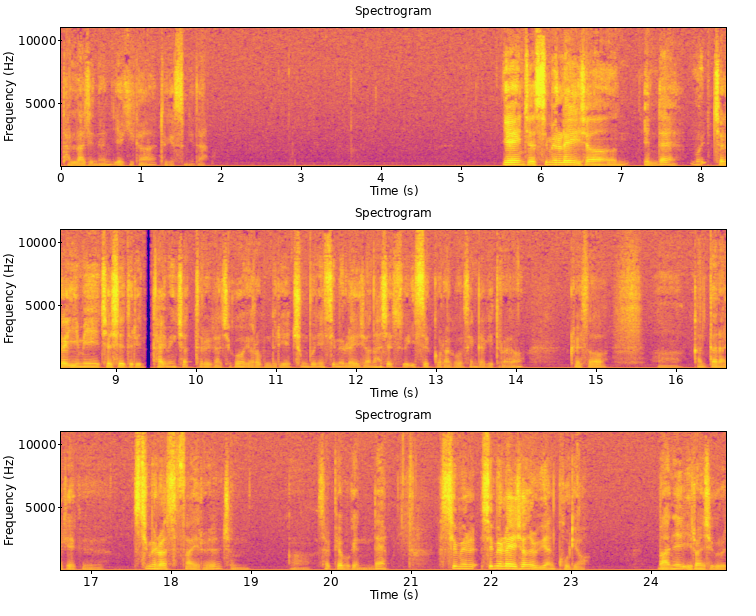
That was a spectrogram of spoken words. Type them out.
달라지는 얘기가 되겠습니다. 예, 이제 시뮬레이션인데 뭐 제가 이미 제시해드린 타이밍 차트를 가지고 여러분들이 충분히 시뮬레이션 하실 수 있을 거라고 생각이 들어요. 그래서 어, 간단하게 그 스티뮬러스 파일을 좀 어, 살펴보겠는데 시뮬, 시뮬레이션을 위한 고려 만일 이런 식으로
